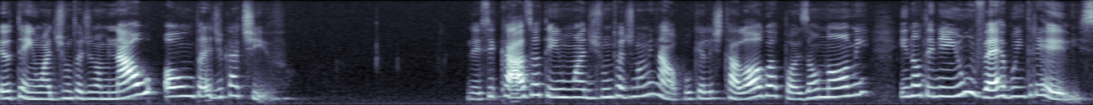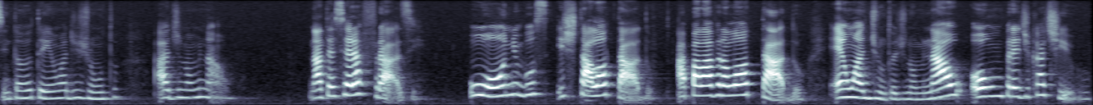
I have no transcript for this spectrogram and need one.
Eu tenho um adjunto adnominal ou um predicativo? Nesse caso, eu tenho um adjunto adnominal, porque ele está logo após o nome e não tem nenhum verbo entre eles. Então, eu tenho um adjunto adnominal. Na terceira frase, o ônibus está lotado. A palavra lotado é um adjunto adnominal ou um predicativo?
